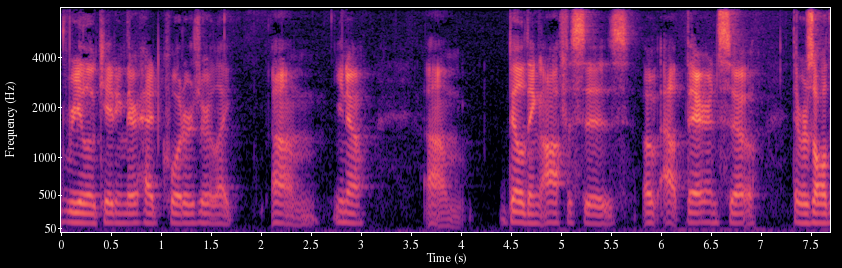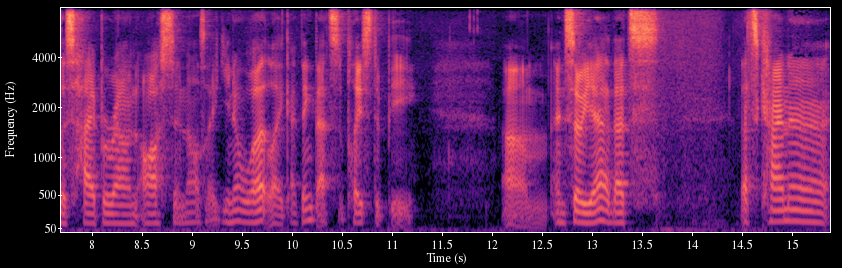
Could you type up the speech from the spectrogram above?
relocating their headquarters or like um you know um building offices of out there, and so there was all this hype around Austin. I was like, you know what? Like, I think that's the place to be. Um, and so yeah, that's that's kind of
